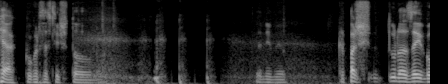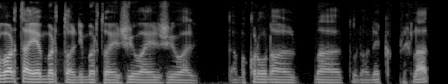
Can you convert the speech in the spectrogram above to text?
Ja, kako se sliši to. no. Zanimivo. Ker pač tu na zdaj govorita, je mrtev ali ni mrtev, je živ ali je živ, ali ima korona ali ima tu nek prehlad.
